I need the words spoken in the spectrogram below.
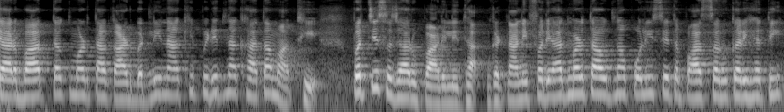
ત્યારબાદ તક મળતા કાર્ડ બદલી નાખી પીડિતના ખાતામાંથી પચીસ હજાર ઉપાડી લીધા. ઘટનાની ફરિયાદ મળતા ઉધના પોલીસે તપાસ શરૂ કરી હતી.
